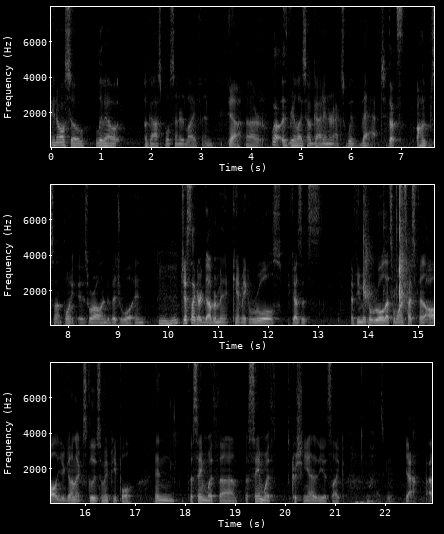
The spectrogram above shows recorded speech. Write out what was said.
and also live out a gospel centered life and yeah. uh, Well, it, realize how God interacts with that. that's 100% the point is we're all individual and Mm-hmm. just like our government can't make rules because it's if you make a rule that's one size fit all you're going to exclude so many people and the same with uh, the same with christianity it's like That's good. yeah i,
